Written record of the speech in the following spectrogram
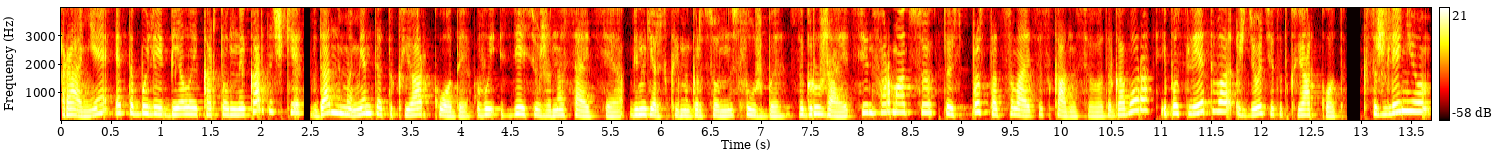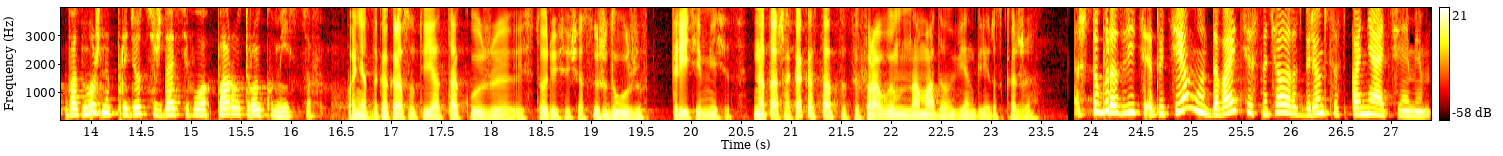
Ранее это были белые картонные карточки, в данный момент это QR-коды. Вы здесь уже на сайте Венгерской иммиграционной службы загружаете информацию, то есть просто отсылаете сканы своего договора, и после этого ждете этот QR-код. К сожалению, возможно, придется ждать его пару-тройку месяцев. Понятно, как раз вот я такую же историю сейчас жду уже в третий месяц. Наташа, а как остаться цифровым намадом в Венгрии, расскажи. Чтобы развить эту тему, давайте сначала разберемся с понятиями.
